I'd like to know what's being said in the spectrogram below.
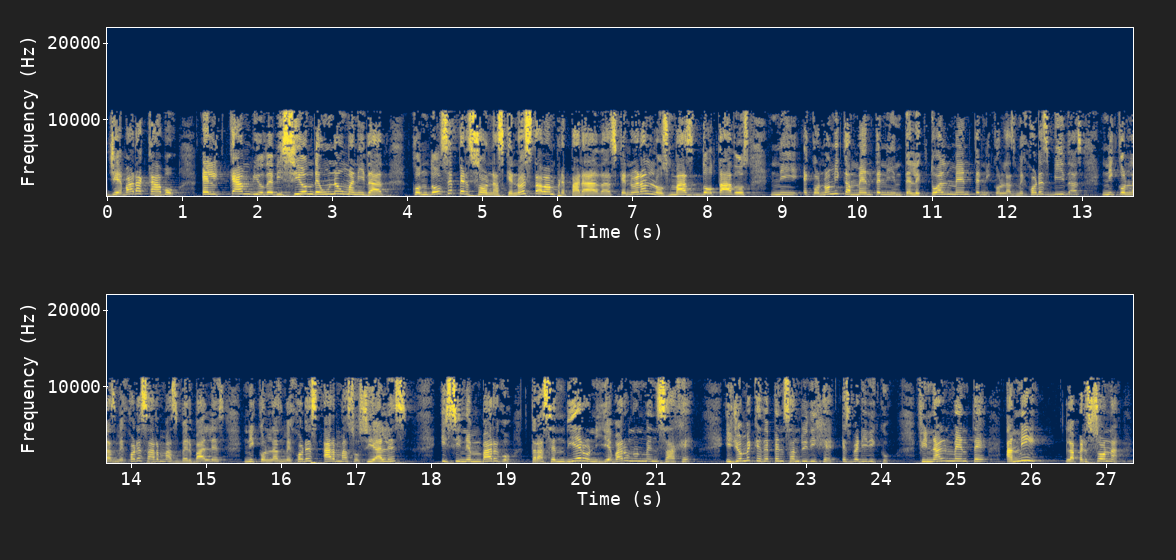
llevar a cabo el cambio de visión de una humanidad con 12 personas que no estaban preparadas, que no eran los más dotados ni económicamente, ni intelectualmente, ni con las mejores vidas, ni con las mejores armas verbales, ni con las mejores armas sociales, y sin embargo trascendieron y llevaron un mensaje, y yo me quedé pensando y dije, es verídico. Finalmente, a mí, la persona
